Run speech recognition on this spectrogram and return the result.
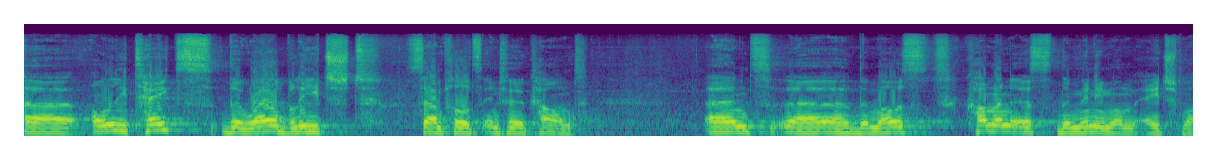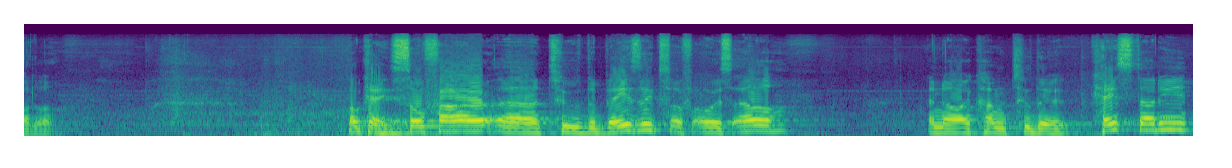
uh, only takes the well-bleached samples into account. And uh, the most common is the minimum age model. Okay, so far uh, to the basics of OSL. And now I come to the case study,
